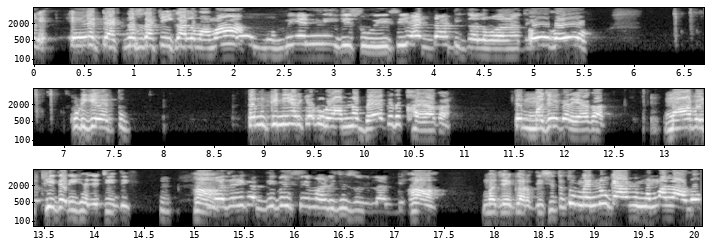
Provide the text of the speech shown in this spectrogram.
ਇਹ- ਇਹ ਟੈਟਨਸ ਦਾ ਟੀਕਾ ਲਵਾਵਾਂ। ਉਹ ਮੰਮੀ ਇੰਨੀ ਜੀ ਸੂਈ ਸੀ ਐਡਾ ਟੀਕਾ ਲਵਾਣਾ ਤੇ ਓਹੋ। ਕੁੜੀਏ ਤੂੰ ਤੈਨੂੰ ਕਿੰਨੀ ਵਾਰ ਕਿਹਾ ਤੂੰ ਆਰਾਮ ਨਾਲ ਬਹਿ ਕੇ ਤੇ ਖਾਇਆ ਕਰ ਤੇ ਮਜ਼ੇ ਕਰਿਆ ਕਰ। ਮਾਂ ਬੈਠੀ ਤੇਰੀ ਹਜੇ ਜੀਂਦੀ ਹਾਂ। ਮਜ਼ੇ ਹੀ ਕਰਦੀ ਪਈ ਸੀ ਮਾੜੀ ਜੀ ਸੂਈ ਲੱਗ ਗਈ। ਹਾਂ। ਮਜ਼ੇ ਕਰਦੀ ਸੀ। ਤੇ ਤੂੰ ਮੈਨੂੰ ਕਹਿ ਵੀ ਮੰਮਾ ਲਾ ਦੋ।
